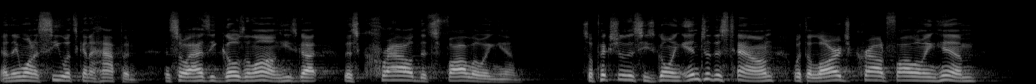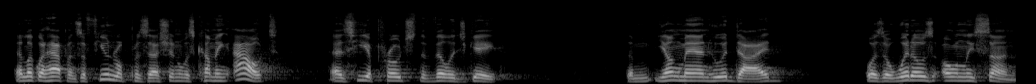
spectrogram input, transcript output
and they want to see what's going to happen. And so as he goes along, he's got this crowd that's following him. So picture this he's going into this town with a large crowd following him. And look what happens. A funeral procession was coming out as he approached the village gate. The young man who had died was a widow's only son.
